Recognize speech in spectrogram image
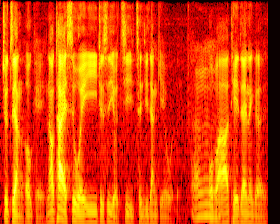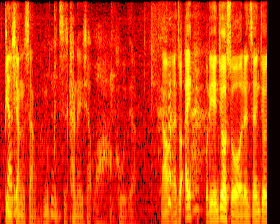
就这样，OK。然后他也是唯一就是有寄成绩单给我的，我把它贴在那个冰箱上，不只是看了一下，哇，好酷这样。然后他说：“哎，我的研究所人生就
